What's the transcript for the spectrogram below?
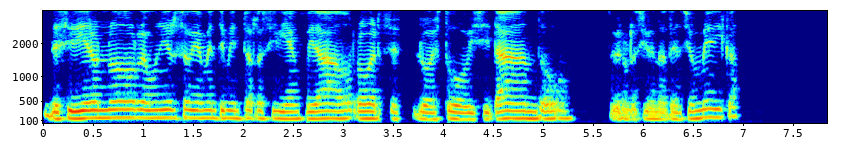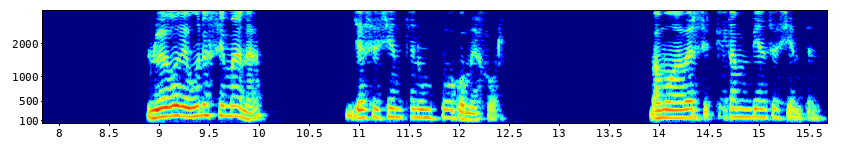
Decidieron no reunirse obviamente mientras recibían cuidado. Robert se, lo estuvo visitando, estuvieron recibiendo atención médica. Luego de una semana ya se sienten un poco mejor. Vamos a ver si qué tan bien se sienten.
